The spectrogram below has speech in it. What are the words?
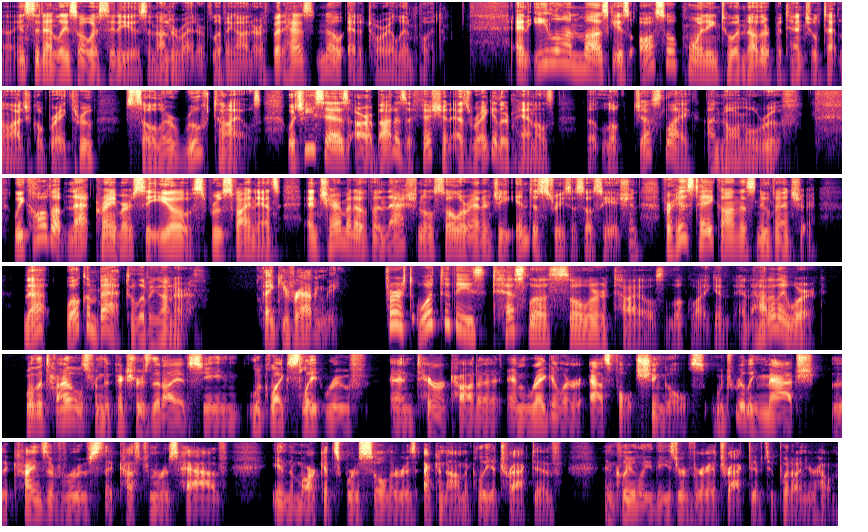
Uh, incidentally, Solar City is an underwriter of Living on Earth, but has no editorial input. And Elon Musk is also pointing to another potential technological breakthrough solar roof tiles, which he says are about as efficient as regular panels, but look just like a normal roof. We called up Nat Kreamer, CEO of Spruce Finance and chairman of the National Solar Energy Industries Association, for his take on this new venture. Nat, welcome back to Living on Earth. Thank you for having me. First, what do these Tesla solar tiles look like and, and how do they work? Well, the tiles from the pictures that I have seen look like slate roof and terracotta and regular asphalt shingles, which really match the kinds of roofs that customers have in the markets where solar is economically attractive. And clearly, these are very attractive to put on your home.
